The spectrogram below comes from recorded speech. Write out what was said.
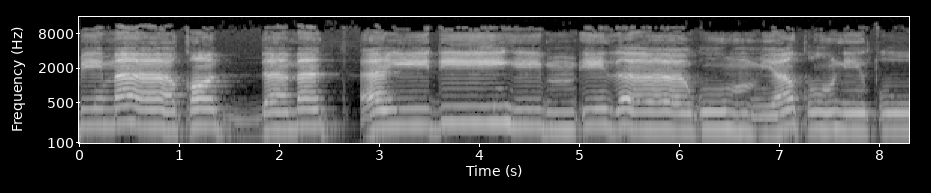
بما قدمت ايديهم اذا هم يقنطون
